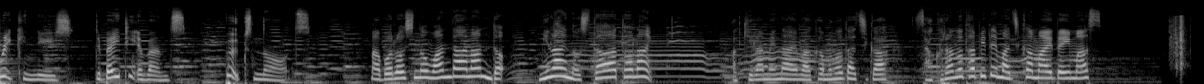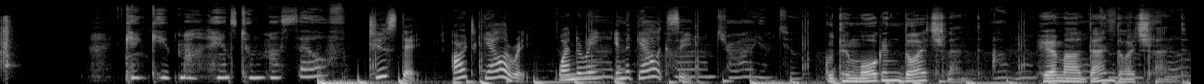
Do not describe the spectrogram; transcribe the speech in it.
Breaking news, debating events, books notes. 幻のワンダーランド未来のスタートライン諦めない若者たちが桜の旅で待ち構えています Can't keep my hands to myself. Tuesday, Art Gallery, Wandering in the Galaxy. Guten Morgen Deutschland. Hör mal dein Deutschland.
